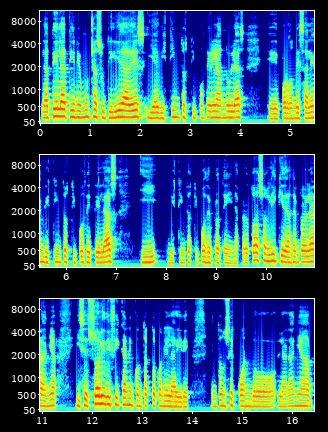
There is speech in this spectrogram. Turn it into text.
la tela tiene muchas utilidades y hay distintos tipos de glándulas eh, por donde salen distintos tipos de telas y distintos tipos de proteínas, pero todas son líquidas dentro de la araña y se solidifican en contacto con el aire. Entonces, cuando la araña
